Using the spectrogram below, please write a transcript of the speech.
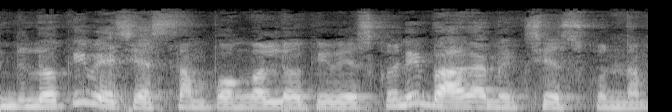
ఇందులోకి వేసేస్తాం పొంగల్లోకి వేసుకొని బాగా మిక్స్ చేసుకుందాం.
